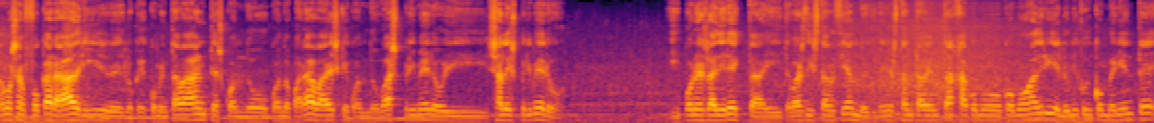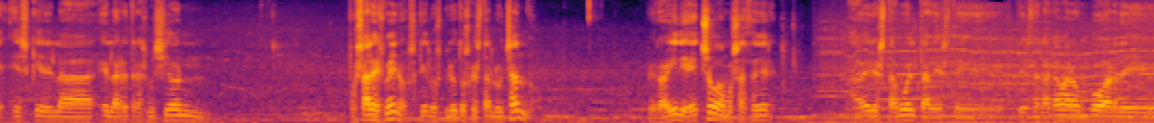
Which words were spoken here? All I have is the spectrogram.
Vamos a enfocar a Adri. Eh, lo que comentaba antes cuando, cuando paraba es que cuando vas primero y sales primero y pones la directa y te vas distanciando y tienes tanta ventaja como, como Adri, el único inconveniente es que en la retransmisión pues sales menos que los pilotos que están luchando. Pero ahí de hecho vamos a hacer a ver esta vuelta desde, desde la cámara on board de,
